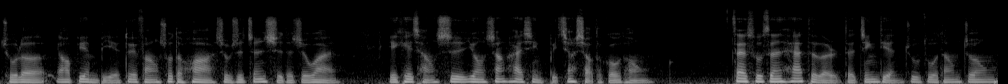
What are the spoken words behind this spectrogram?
除了要辨别对方说的话是不是真实的之外，也可以尝试用伤害性比较小的沟通。在苏珊·海特勒的经典著作当中，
